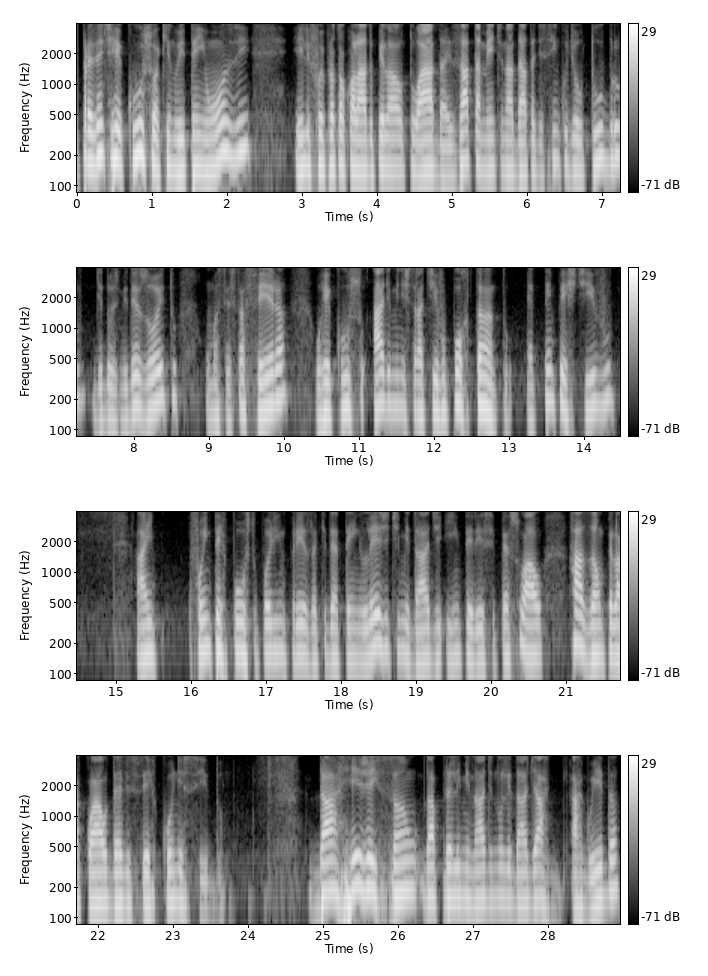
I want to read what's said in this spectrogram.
O presente recurso aqui no item 11, ele foi protocolado pela autuada exatamente na data de 5 de outubro de 2018, uma sexta-feira. O recurso administrativo, portanto, é tempestivo, foi interposto por empresa que detém legitimidade e interesse pessoal, razão pela qual deve ser conhecido. Da rejeição da preliminar de nulidade arguida,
